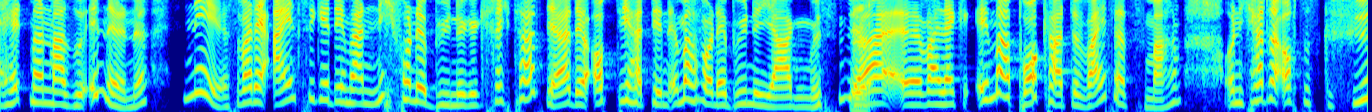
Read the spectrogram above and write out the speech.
hält man mal so inne, ne? Nee, es war der Einzige, den man nicht von der Bühne gekriegt hat. Ja, der Opti hat den immer von der Bühne jagen müssen, ja, Ja. äh, weil er immer Bock hatte, weiterzumachen. Und ich hatte auch das Gefühl,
